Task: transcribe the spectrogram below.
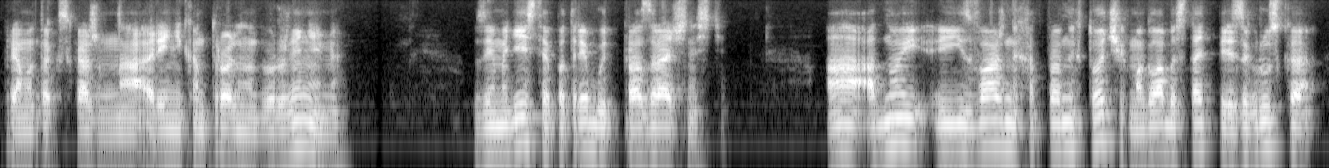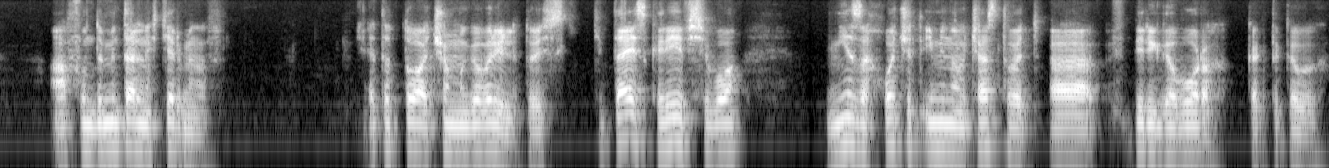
прямо так скажем, на арене контроля над вооружениями, взаимодействие потребует прозрачности. А одной из важных отправных точек могла бы стать перезагрузка а, фундаментальных терминов. Это то, о чем мы говорили. То есть Китай, скорее всего, не захочет именно участвовать а, в переговорах как таковых.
